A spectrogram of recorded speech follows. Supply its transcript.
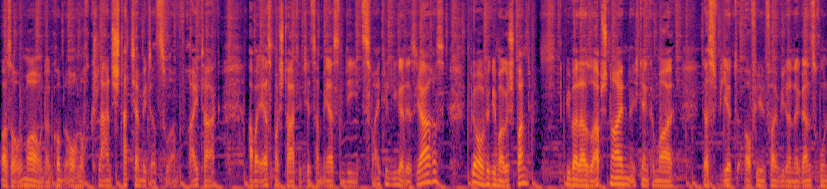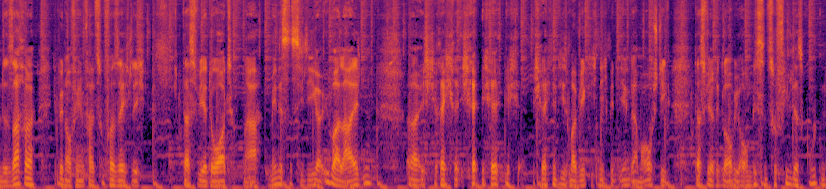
was auch immer. Und dann kommt auch noch Clan Stadt ja mit dazu am Freitag. Aber erstmal startet jetzt am 1. die zweite Liga des Jahres. Bin auch wirklich mal gespannt, wie wir da so abschneiden. Ich denke mal, das wird auf jeden Fall wieder eine ganz runde Sache. Ich bin auf jeden Fall zuversichtlich, dass wir dort na, mindestens die Liga überall halten. Äh, ich, rechne, ich, ich, ich, ich, rechne diesmal wirklich nicht mit irgendeinem Aufstieg. Das wäre, glaube ich, auch ein bisschen zu viel des Guten,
